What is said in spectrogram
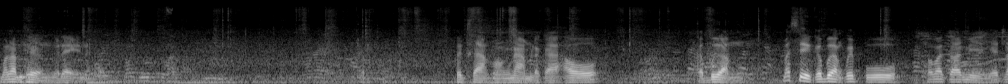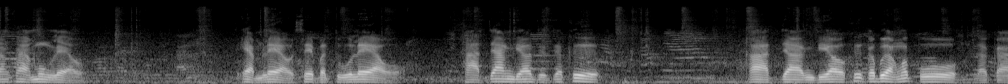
มาลำเทิงก็ได้นะครับเพิ่นสร้างห้องน้ำแล้วก็เอากระเบื้องมาซื้อกระเบื้องไปปู เพราะว่าตอนนี้เฮ็ดลังคามุงแล้ว แอมแล้วเซฟประตูแล้ว ขาดอย่างเดียวแต่จะคือ ขาดอย่างเดียวคือกระเบื้องมาปูแล้วก็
